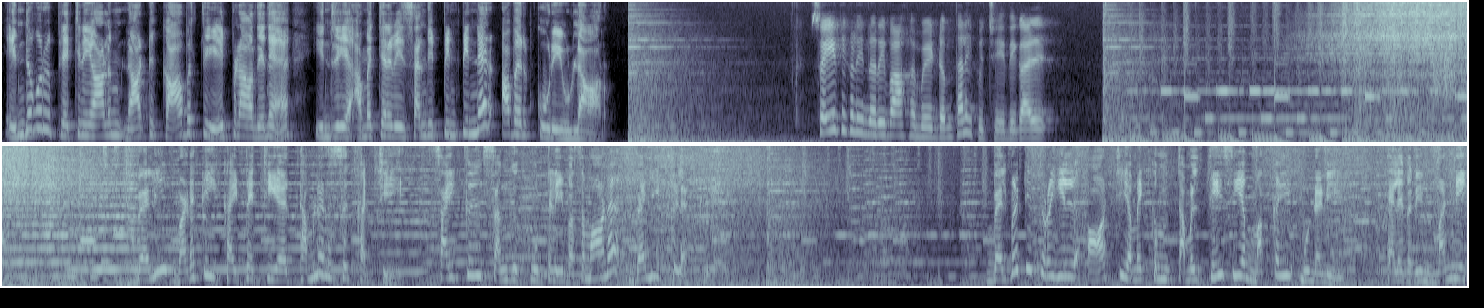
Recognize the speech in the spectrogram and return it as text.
எந்தவொரு பிரச்சனையாலும் நாட்டுக்கு ஆபத்து ஏற்படாதென இன்றைய அமைச்சரவை சந்திப்பின் பின்னர் அவர் கூறியுள்ளார். செய்திகளின் நிறைவாக மீண்டும் தலைப்புச் செய்திகள். வலி வடக்கை கைப்பற்றிய தமிழரசு கட்சி சைக்கிள் சங்கு கூட்டணி வசமான வலி கிழக்கு. வெல்வெட்டித்துறையில் ஆட்சி அமைக்கும் தமிழ் தேசிய மக்கள் முன்னணி. தலைவரின் மண்ணை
